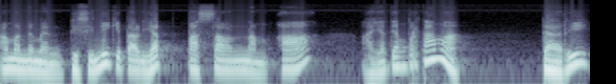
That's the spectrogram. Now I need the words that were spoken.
amandemen? Di sini kita lihat pasal 6A ayat yang pertama dari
